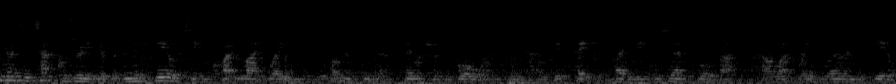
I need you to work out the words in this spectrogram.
United's attack was really good, but the midfield seemed quite lightweight, and Tottenham seemed to have so much of the ball and seemed to kind of dictate the play. Were you concerned at all about how lightweight you were in midfield?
